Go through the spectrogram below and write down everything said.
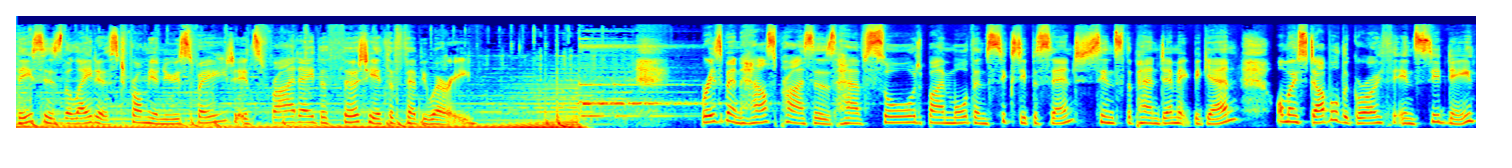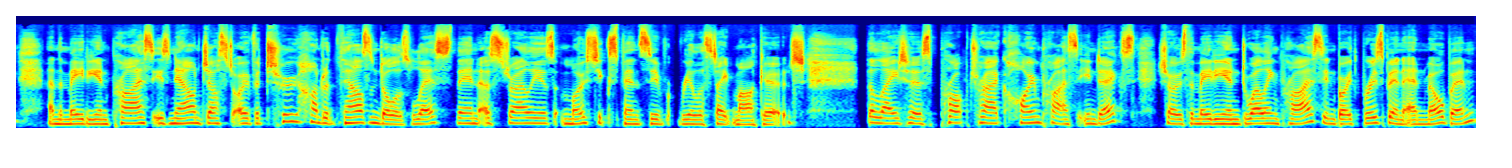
This is the latest from your newsfeed. It's Friday, the 30th of February. Brisbane house prices have soared by more than 60% since the pandemic began, almost double the growth in Sydney, and the median price is now just over $200,000 less than Australia's most expensive real estate market. The latest PropTrack Home Price Index shows the median dwelling price in both Brisbane and Melbourne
